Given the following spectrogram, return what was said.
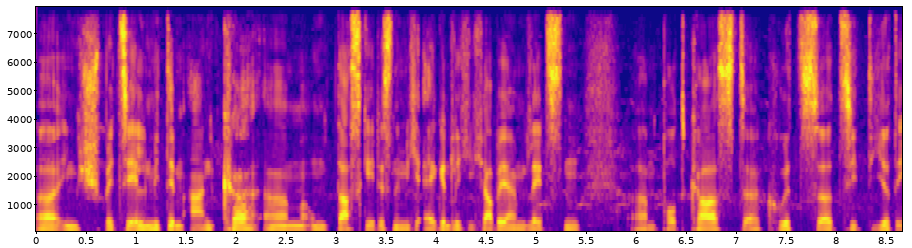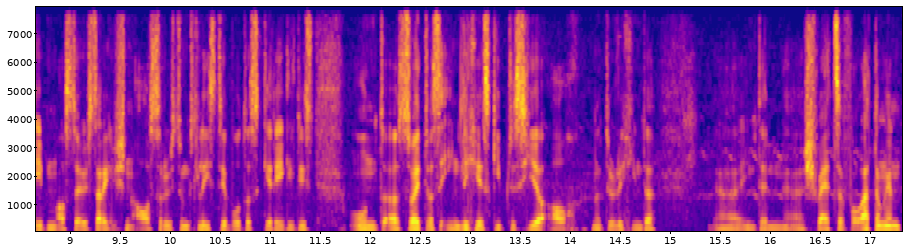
äh, im Speziellen mit dem Anker. Ähm, um das geht es nämlich eigentlich. Ich habe ja im letzten ähm, Podcast äh, kurz äh, zitiert, eben aus der österreichischen Ausrüstungsliste, wo das geregelt ist. Und äh, so etwas Ähnliches gibt es hier auch natürlich in der in den äh, Schweizer Verordnungen.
